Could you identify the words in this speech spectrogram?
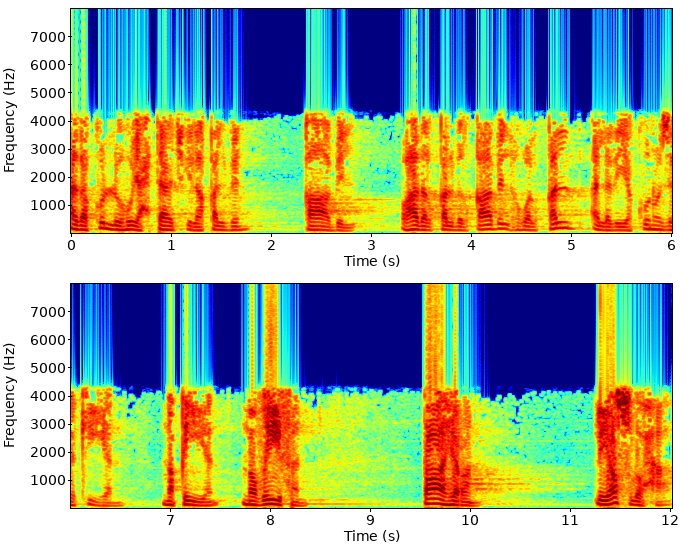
هذا كله يحتاج إلى قلب قابل. وهذا القلب القابل هو القلب الذي يكون زكيا نقيا نظيفا طاهرا ليصلح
